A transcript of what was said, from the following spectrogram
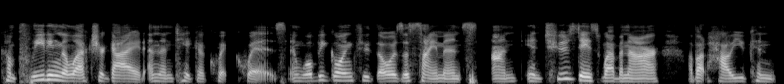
completing the lecture guide, and then take a quick quiz. And we'll be going through those assignments on in Tuesday's webinar about how you can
